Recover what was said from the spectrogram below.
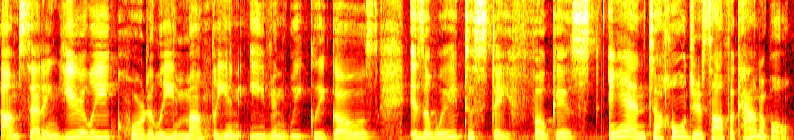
Um, setting yearly, quarterly, monthly, and even weekly goals is a way to stay focused and to hold yourself accountable.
